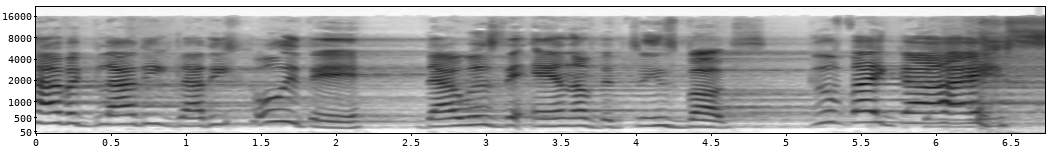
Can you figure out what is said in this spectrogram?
Have a gladdy, gladdy holiday. That was the end of the twins box. Goodbye, guys.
